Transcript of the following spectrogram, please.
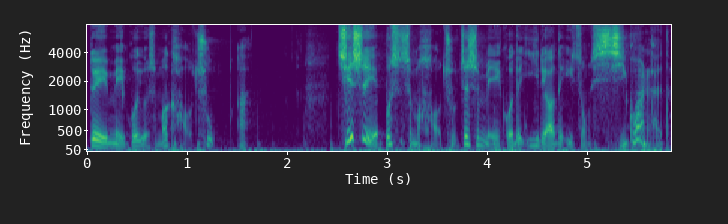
对美国有什么好处啊？其实也不是什么好处，这是美国的医疗的一种习惯来的。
